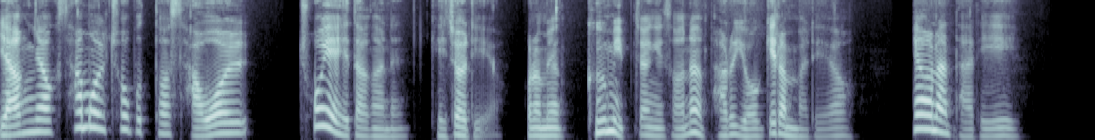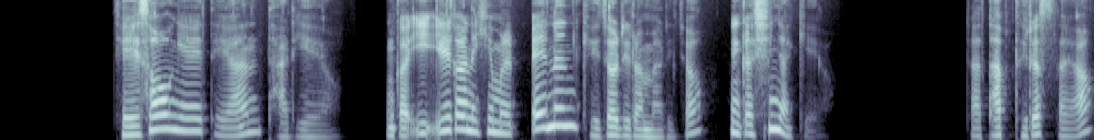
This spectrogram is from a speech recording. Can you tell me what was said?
양력 3월 초부터 4월 초에 해당하는 계절이에요. 그러면 금 입장에서는 바로 여기란 말이에요. 태어난 달이 재성에 대한 달이에요. 그러니까 이 일간의 힘을 빼는 계절이란 말이죠. 그러니까 신약이에요. 자, 답 드렸어요.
